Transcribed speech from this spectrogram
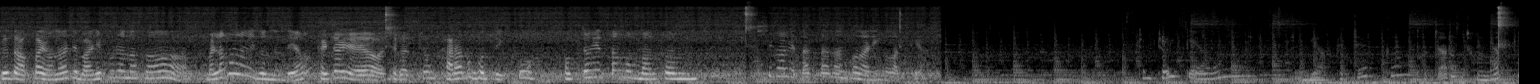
그래도 아까 연화제 많이 뿌려놔서 말랑말랑해졌는데요? 잘 잘려요. 제가 좀 갈아놓은 것도 있고 걱정했던 것만큼 심하게 단단한 건 아닌 것 같아요. 좀 쫄게요. 여기 앞에 조금 더 자르고 정리할게요.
